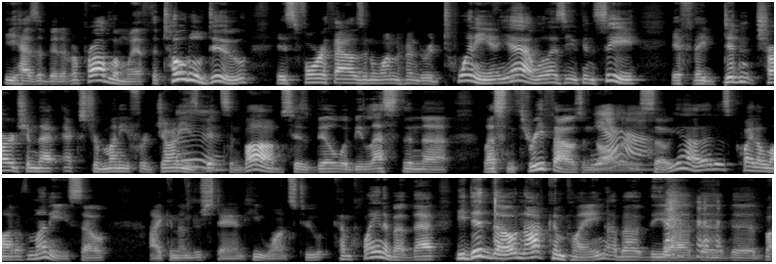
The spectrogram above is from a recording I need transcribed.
he has a bit of a problem with. The total due is 4,120. And yeah, well, as you can see, if they didn't charge him that extra money for Johnny's Mm. Bits and Bobs, his bill would be less than uh, less than three thousand Yeah. dollars. So yeah, that is quite a lot of money. So I can understand he wants to complain about that. He did, though, not complain about the uh, the, the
